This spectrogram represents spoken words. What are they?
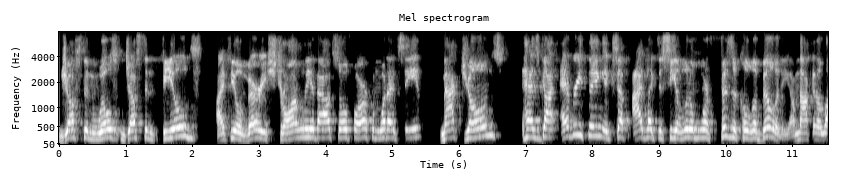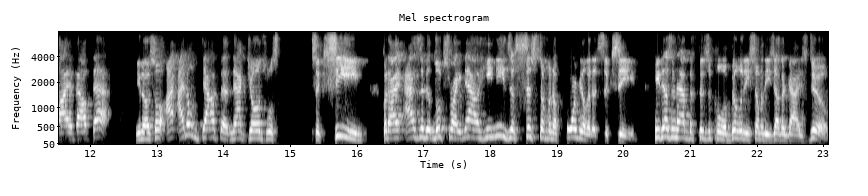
Justin Wilson, Justin Fields, I feel very strongly about so far from what I've seen. Mac Jones has got everything except I'd like to see a little more physical ability. I'm not going to lie about that. You know, so I, I don't doubt that Mac Jones will succeed, but I, as it looks right now, he needs a system and a formula to succeed. He doesn't have the physical ability some of these other guys do.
